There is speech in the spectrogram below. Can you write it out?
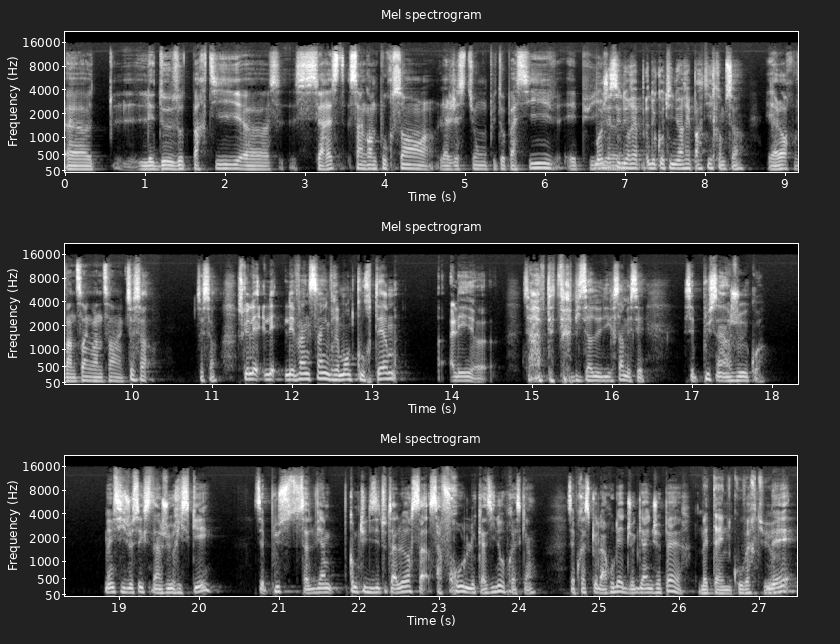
euh, les deux autres parties, euh, ça reste 50% la gestion plutôt passive, et puis... Moi, j'essaie de, de, continuer à répartir comme ça. Et alors, 25-25 C'est ça. C'est ça. Parce que les, les, les, 25 vraiment de court terme, allez, euh, ça va peut-être faire bizarre de dire ça, mais c'est, c'est plus un jeu, quoi. Même si je sais que c'est un jeu risqué, c'est plus, ça devient, comme tu disais tout à l'heure, ça, ça frôle le casino presque. Hein. C'est presque la roulette, je gagne, je perds. Mais tu as une couverture. Mais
